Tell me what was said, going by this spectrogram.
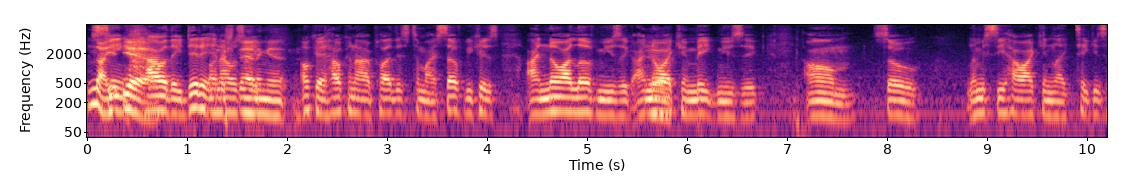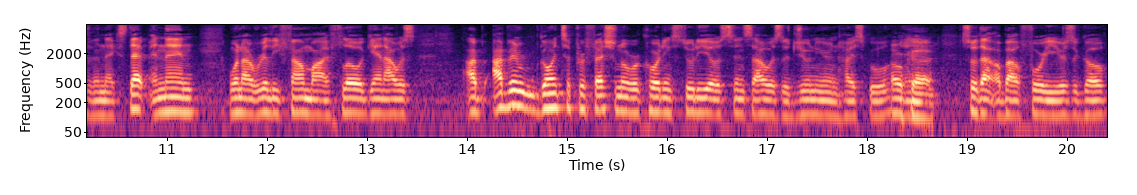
No, seeing yeah. how they did it and i was like it. okay, how can I apply this to myself? Because I know I love music. I know Yeah. I can make music. Um, so let me see how I can like take it to the next step. And then when I really found my flow again, I was. I've, I've been going to professional recording studios since I was a junior in high school. Okay. so that about four years ago,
